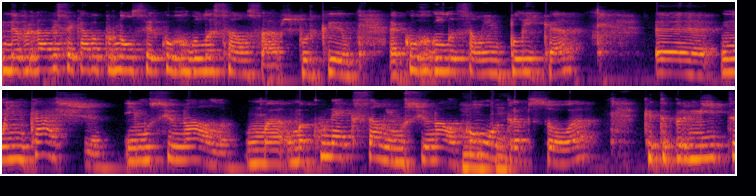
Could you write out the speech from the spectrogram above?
na verdade isso acaba por não ser corregulação, sabes? Porque a corregulação implica uh, um encaixe emocional, uma, uma conexão emocional com okay. outra pessoa que te permite,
